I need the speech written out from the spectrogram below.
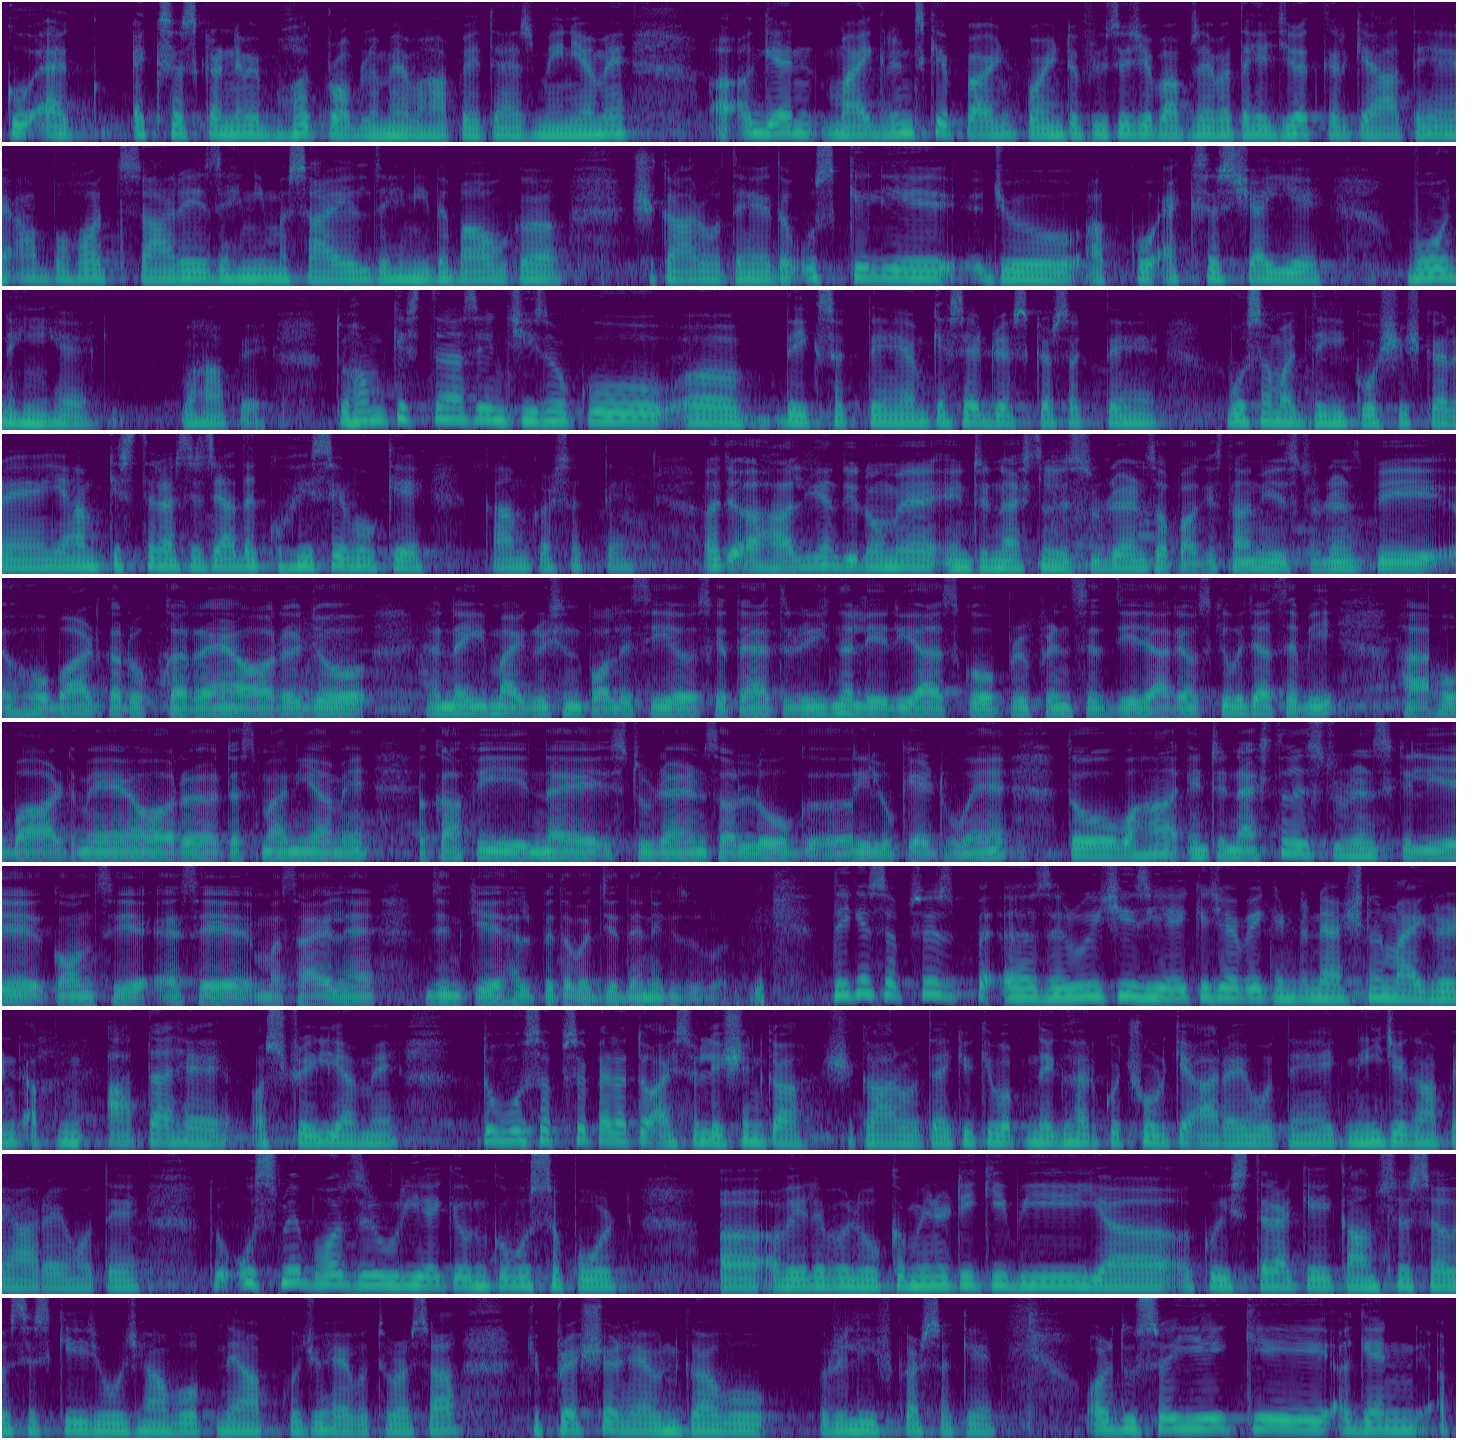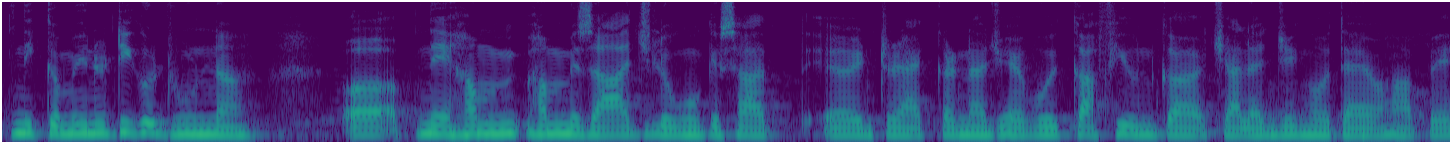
کو ایکسیس کرنے میں بہت پرابلم ہے وہاں پہ تہزمینیا میں۔ uh, اگین مائیگرنٹس کے پوائنٹ پوائنٹ آف ویو سے جب آپ ضبط ہجرت کر کے آتے ہیں، آپ بہت سارے ذہنی مسائل، ذہنی دباؤ کا شکار ہوتے ہیں۔ تو اس کے لیے جو آپ کو ایکسیس چاہیے، وہ نہیں ہے وہاں پہ۔ تو ہم کس طرح سے ان چیزوں کو uh, دیکھ سکتے ہیں؟ ہم کیسے ایڈریس کر سکتے ہیں؟ وہ سمجھنے کی کوشش کر رہے ہیں، یا ہم کس طرح سے زیادہ کوہیسو ہو کے کام کر سکتے ہیں۔ اچھا حالیہ دنوں میں انٹرنیشنل اسٹوڈنٹس اور پاکستانی اسٹوڈنٹس بھی ہوبارٹ کا رخ کر رہے ہیں اور جو نئی مائیگریشن پالیسی ہے اس کے تحت ریجنل ایریاز کو پریفرنسز دیے جا رہے ہیں۔ اس کی وجہ سے بھی ہوبارٹ میں اور ٹسمانیہ میں کافی نئے اسٹوڈنٹس اور لوگ ریلوکیٹ ہوئے ہیں۔ تو وہاں انٹرنیشنل اسٹوڈنٹس کے لیے کون سے ایسے مسائل ہیں جن کے حل پہ توجہ دینے کی ضرورت ہے؟ دیکھیں سب سے ضروری چیز یہ ہے کہ جب ایک انٹرنیشنل مائیگرینٹ آتا ہے آسٹریلیا میں تو وہ سب سے پہلا تو آئسولیشن کا شکار ہوتا ہے کیونکہ وہ اپنے گھر کو چھوڑ کے آ رہے ہوتے ہیں، ایک نئی جگہ پہ آ رہے ہوتے ہیں۔ تو اس میں بہت ضروری ہے کہ ان کو وہ سپورٹ اویلیبل ہو۔ کمیونٹی کی بھی یا کوئی اس طرح کے کاؤنسل سروسز کی جو جہاں وہ اپنے آپ کو جو ہے وہ تھوڑا سا جو پریشر ہے ان کا وہ ریلیف کر سکے۔ اور دوسرا یہ کہ اگین اپنی کمیونٹی کو ڈھونڈنا اپنے ہم ہم مزاج لوگوں کے ساتھ انٹریکٹ کرنا جو ہے وہ کافی ان کا چیلنجنگ ہوتا ہے وہاں پہ۔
